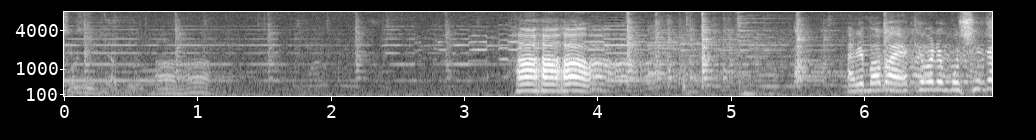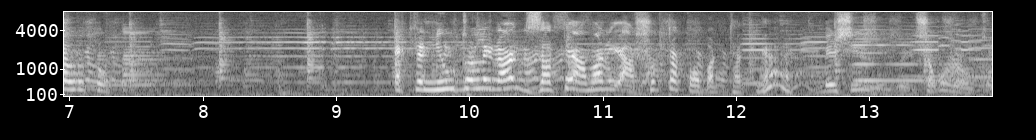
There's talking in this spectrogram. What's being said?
চলে যাবে। আরে বাবা, একেবারে বসে গেল তো। একটা নিউট্রালে রাখ যাতে আমার এই আসরটা কভার থাকে হ্যাঁ? বেশি সমস্যা হচ্ছে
